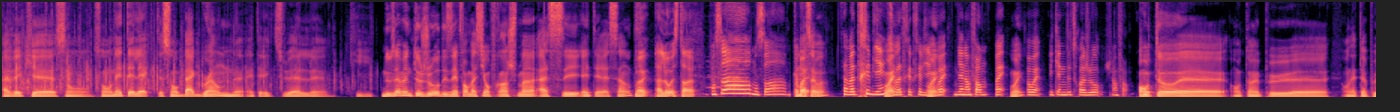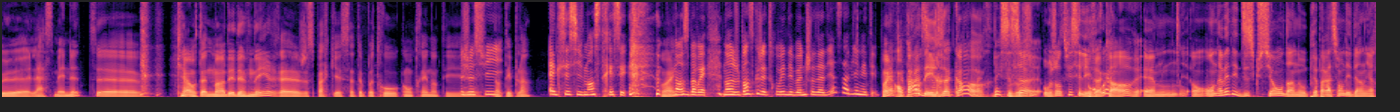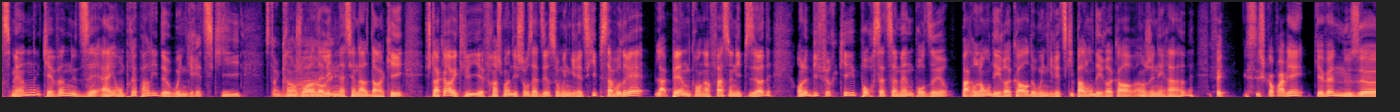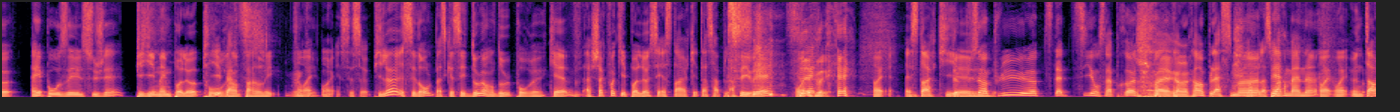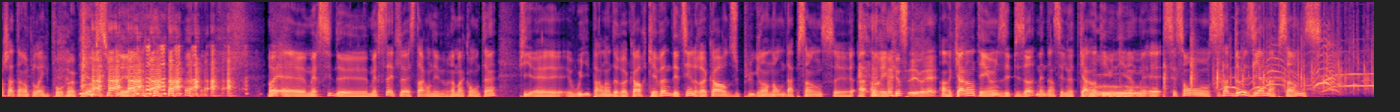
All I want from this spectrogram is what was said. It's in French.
avec euh, son, son intellect, son background intellectuel euh, qui nous amène toujours des informations franchement assez intéressantes. Ouais, allô Esther? Bonsoir, bonsoir. Comment Ouais. ça va? Ça va très bien, Ouais. ça va très très bien. Ouais. Ouais, bien en forme. Ouais. Ouais. Ouais, week-end de trois jours, je suis en forme. On t'a, euh, on t'a un peu, euh, on était un peu euh, last minute euh, quand on t'a demandé de venir. Euh, j'espère que ça t'a pas trop contraint dans tes, Je suis- dans tes plans. Excessivement stressée. Ouais. non, c'est pas vrai. Non, je pense que j'ai trouvé des bonnes choses à dire, ça a bien été. Ouais, on parle des records. Ben, c'est aujourd'hui. ça. Aujourd'hui, c'est les Pourquoi? records. Euh, on, avait des discussions dans nos préparations des dernières semaines. Kevin nous disait Hey, on pourrait parler de Wayne Gretzky. C'est un grand Ah, joueur de la ouais. Ligue nationale de hockey. Je suis d'accord avec lui. Il y a franchement des choses à dire sur Wayne Gretzky. Puis ça vaudrait la peine qu'on en fasse un épisode. On a bifurqué pour cette semaine pour dire parlons des records de Wayne Gretzky. Parlons des records en général. Fait que, si je comprends bien, Kevin nous a imposé le sujet. Puis il est même pas là pour en parti. parler. Ok. Ouais, ouais, c'est ça. Puis là, c'est drôle parce que c'est deux en deux pour euh, Kev. À chaque fois qu'il est pas là, c'est Esther qui est à sa place. C'est vrai, c'est Ouais. vrai? Ouais, Esther qui. De euh, plus en plus, là, petit à petit, on s'approche vers un remplacement, Remplacement. permanent. Ouais, ouais, une tâche à temps plein pour un prof suppléant. ouais, euh, merci de, merci d'être là, Esther. On est vraiment content. Puis euh, oui, parlant de record, Kevin détient le record du plus grand nombre d'absences euh, en récup. c'est vrai. En 41 épisodes, maintenant c'est notre 41e. Ouh. Euh, c'est son, c'est sa deuxième absence.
